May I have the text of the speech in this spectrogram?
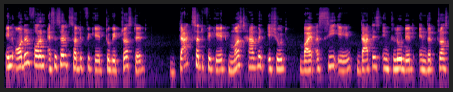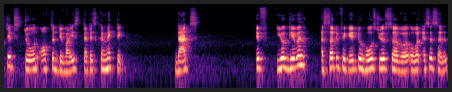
In order for an SSL certificate to be trusted, that certificate must have been issued by a CA that is included in the trusted store of the device that is connecting. That's if you're given a certificate to host your server over SSL,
